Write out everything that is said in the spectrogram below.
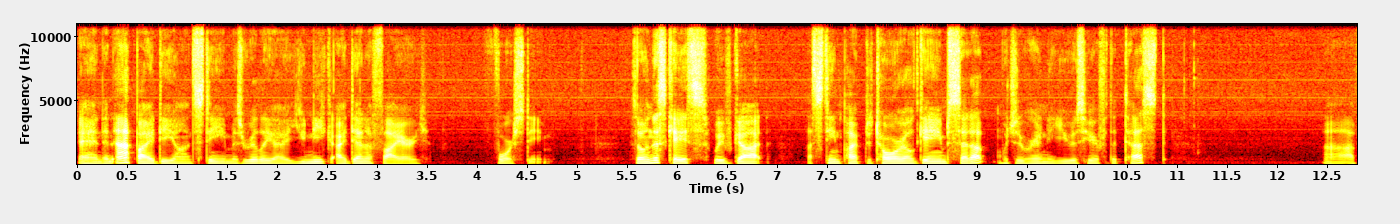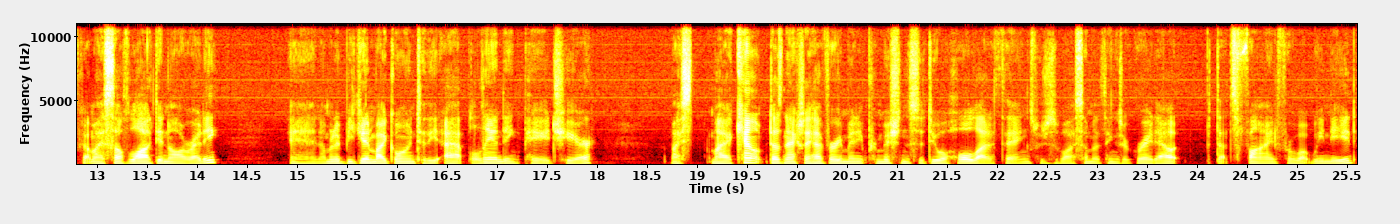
And an app ID on Steam is really a unique identifier for Steam. So in this case, we've got a SteamPipe tutorial game set up, which we're going to use here for the test. Uh, I've got myself logged in already, and I'm going to begin by going to the app landing page here. My, my account doesn't actually have very many permissions to do a whole lot of things, which is why some of the things are grayed out, but that's fine for what we need.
